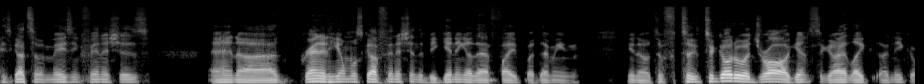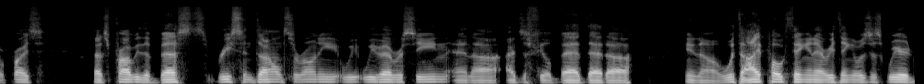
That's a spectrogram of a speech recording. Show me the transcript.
He's got some amazing finishes, and uh, granted, he almost got finished in the beginning of that fight, but I mean you know, to to to go to a draw against a guy like uh, Niko Price, that's probably the best recent Donald Cerrone we, we've ever seen, and uh, I just feel bad that uh, you know, with the eye poke thing and everything, it was just weird.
